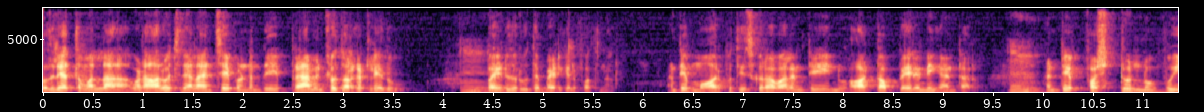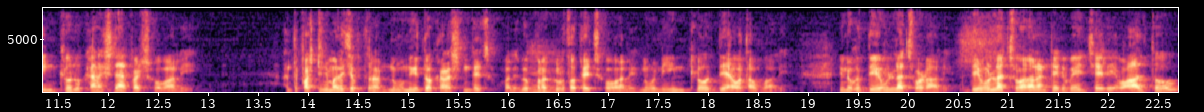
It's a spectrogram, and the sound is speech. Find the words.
వదిలేయటం వల్ల వాడి ఆలోచన ఎలా ఎంతసేపు ఉంటుంది ప్రేమ ఇంట్లో దొరకట్లేదు. బయట దొరికితే బయటకు వెళ్ళిపోతున్నారు అంటే మార్పు తీసుకురావాలంటే నువ్వు ఆర్ట్ ఆఫ్ పేరెంటింగ్ అంటారు. అంటే ఫస్ట్ నువ్వు ఇంట్లో నువ్వు కనెక్షన్ ఏర్పరచుకోవాలి. అంటే ఫస్ట్ నేను మళ్ళీ చెప్తున్నాను నువ్వు నీతో కనెక్షన్ తెచ్చుకోవాలి నువ్వు ప్రకృతితో తెచ్చుకోవాలి నువ్వు నీ ఇంట్లో దేవత అవ్వాలి నేను ఒక దేవుళ్ళ చూడాలి. దేవుళ్ళ చూడాలంటే నువ్వేం చేయాలి? వాళ్ళతో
